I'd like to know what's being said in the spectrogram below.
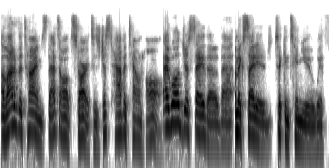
a lot of the times that's all it starts is just have a town hall. I will just say though that I'm excited to continue with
